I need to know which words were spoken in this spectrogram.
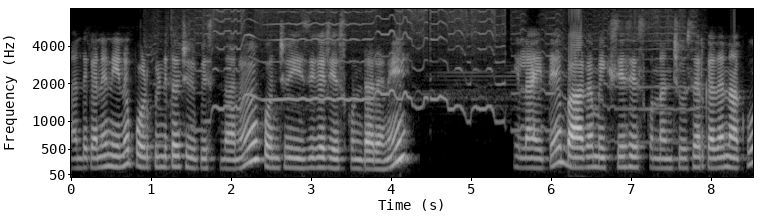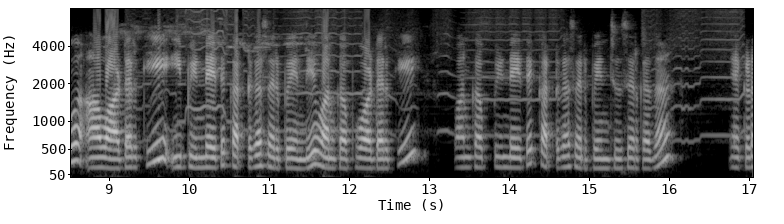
అందుకని నేను పొడిపిండితో చూపిస్తున్నాను. కొంచెం ఈజీగా చేసుకుంటారని. ఇలా అయితే బాగా మిక్స్ చేసేసుకున్నాను. చూసారు కదా నాకు ఆ వాటర్కి ఈ పిండి అయితే కరెక్ట్గా సరిపోయింది. వన్ కప్ వాటర్కి వన్ కప్ పిండి అయితే కరెక్ట్గా సరిపోయింది. చూసారు కదా? ఎక్కడ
